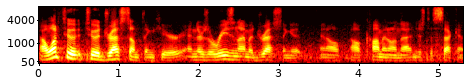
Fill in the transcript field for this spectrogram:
I want to, to address something here, and there's a reason I'm addressing it, and I'll, I'll comment on that in just a second.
